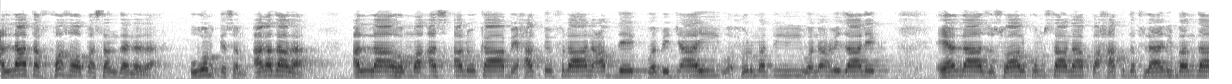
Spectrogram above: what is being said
الله ته خوخ او پسند نه ده اوم قسم هغه دا ده اللهم اسالک بحق فلان عبدك وبجاهه وحرمته ونحو ذلك اے الله ز سوال کوم ستانه په حق د فلانی بندا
